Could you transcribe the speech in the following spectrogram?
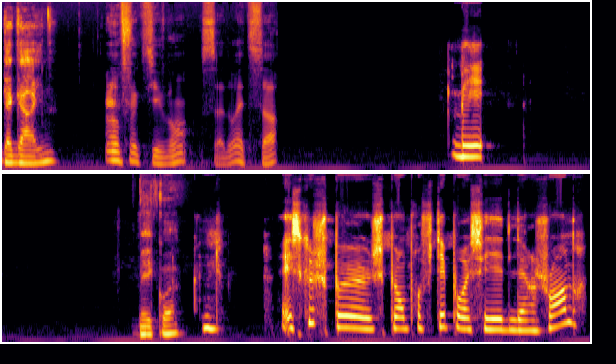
Gagarine. Effectivement, ça doit être ça. Mais Mais quoi? est-ce que je peux, je peux en profiter pour essayer de les rejoindre?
